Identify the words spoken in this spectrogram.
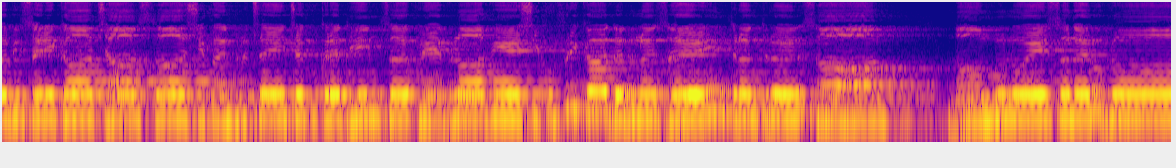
Sfântă Biserica aceasta și pentru cei ce cu credință, cu evlavie și cu frică de Dumnezeu intră întrânsa, Domnului să ne rugăm.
